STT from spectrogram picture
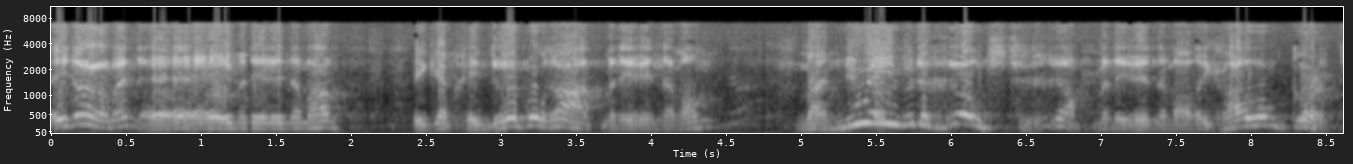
Enorm, hè? Nee, meneer Inderman. Ik heb geen druppel gehad, meneer Inderman. Maar nu even de grootste grap, meneer Inderman. Ik hou hem kort.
